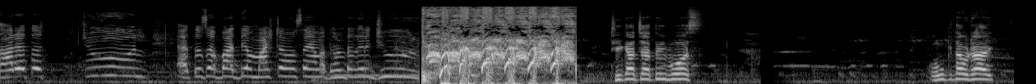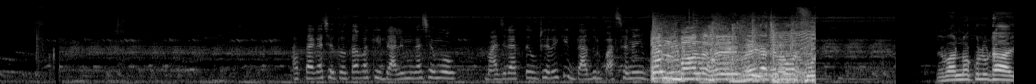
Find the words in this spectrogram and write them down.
ধারে তো এত সব বাদ দিয়ে মাস্টার মশাই আমার ঘণ্টা ধরে ঝুল। ঠিক আছে তুই বস। অঙ্কিতা উঠাই। আর তার কাছে তোতা পাখি ডালিম গাছে মৌ মাঝ রাতে উঠে দেখি দাদুর পাশে নেই। হয়ে গেছে বস। এবার নকুল উঠাই।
